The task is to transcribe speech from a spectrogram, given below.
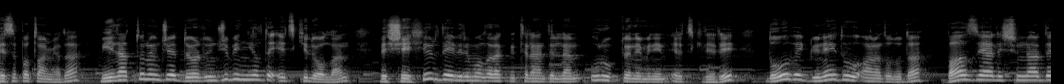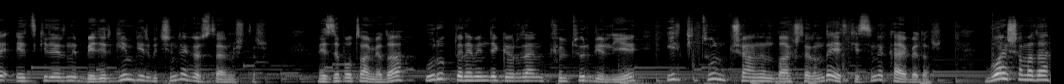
Mezopotamya'da M.Ö. 4. bin yılda etkili olan ve şehir devrimi olarak nitelendirilen Uruk döneminin etkileri Doğu ve Güneydoğu Anadolu'da bazı yerleşimlerde etkilerini belirgin bir biçimde göstermiştir. Mezopotamya'da Uruk döneminde görülen kültür birliği ilk Tunç çağının başlarında etkisini kaybeder. Bu aşamada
